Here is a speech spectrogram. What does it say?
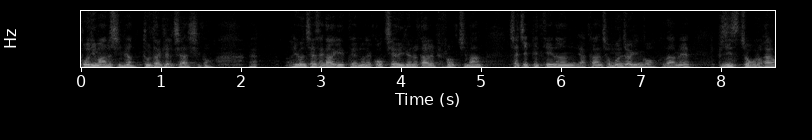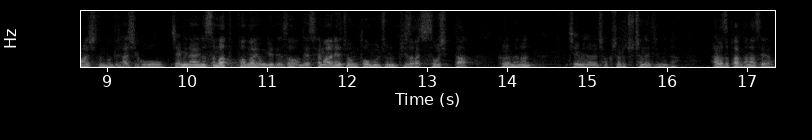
돈이 많으시면 둘 다 결제하시고 예. 이건 제 생각이기 때문에 꼭 제 의견을 따를 필요는 없지만 챗GPT는 약간 전문적인 거, 그 다음에 비즈니스 쪽으로 사용하시는 분들이 하시고, 제미나이는 스마트폰과 연계돼서 내 생활에 좀 도움을 주는 비서같이 쓰고 싶다. 그러면은 제미나이를 적극적으로 추천해 드립니다. 알아서 판단하세요.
